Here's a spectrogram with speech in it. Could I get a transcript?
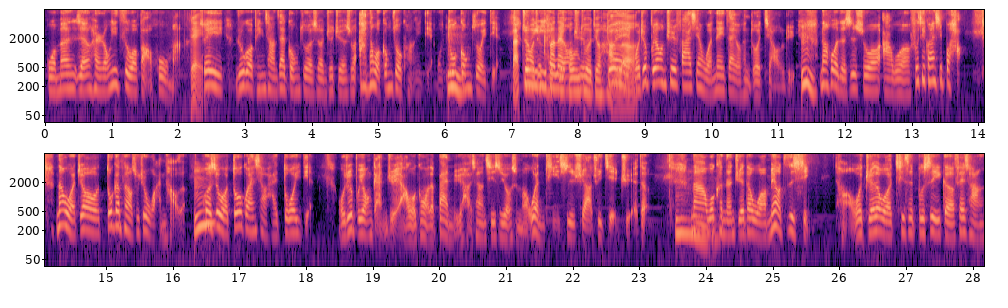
我们人很容易自我保护嘛，对，所以如果平常在工作的时候，你就觉得说啊，那我工作狂一点，我多嗯工作一点，把那我就可以注意力放在工作就好了对，我就不用去发现我内在有很多焦虑。嗯那或者是说啊，我夫妻关系不好，那我就多跟朋友出去玩好了，嗯或者是我多管小孩多一点。我就不用感觉啊，我跟我的伴侣好像其实有什么问题是需要去解决的。嗯那我可能觉得我没有自信，好，我觉得我其实不是一个非常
